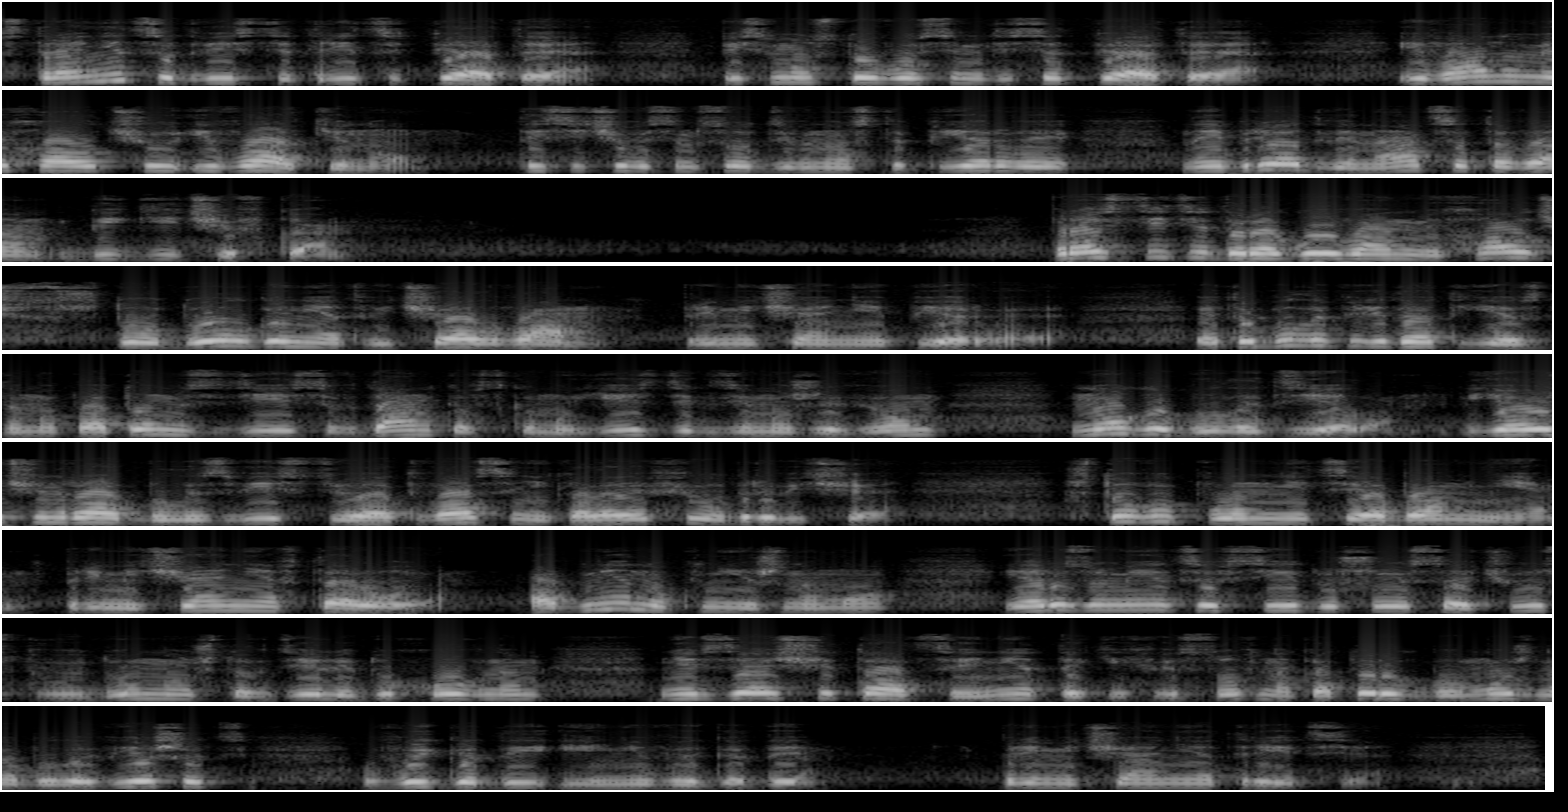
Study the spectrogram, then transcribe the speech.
Страница 235. Письмо 185. Ивану Михайловичу Ивакину. 1891. Ноября 12. Бегичевка. Простите, дорогой Иван Михайлович, что долго не отвечал вам. Примечание первое. Это было перед отъездом, и потом здесь, в Данковском уезде, где мы живем, много было дела. Я очень рад был известию от вас и Николая Федоровича. Что вы помните обо мне? Примечание второе. Обмену книжному я, разумеется, всей душой сочувствую, думаю, что в деле духовном нельзя считаться, и нет таких весов, на которых бы можно было вешать выгоды и невыгоды. Примечание третье.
